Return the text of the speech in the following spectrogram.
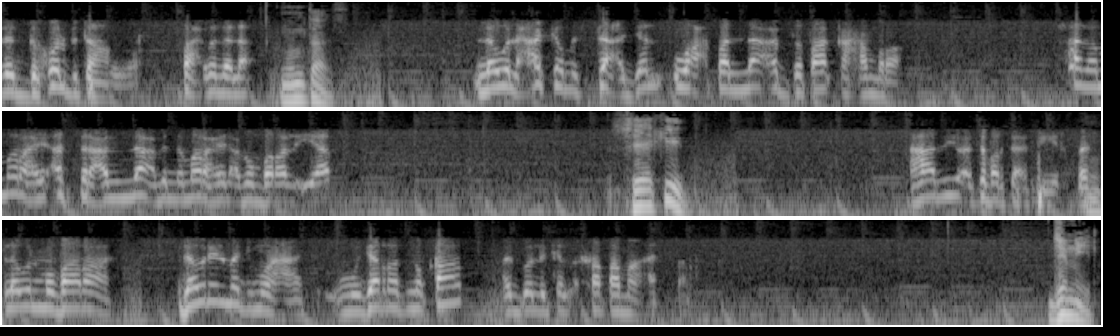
للدخول بتهور صح ولا لا؟ ممتاز. لو الحكم استعجل وأعطى اللاعب بطاقة حمراء هذا ما راح يأثر على اللاعب إنه ما راح يلعب مباراة الإياب. شيء أكيد. هذا يعتبر تأثير. بس لو المباراة دوري المجموعات مجرد نقاط أقول لك الخطأ ما أثر. جميل.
